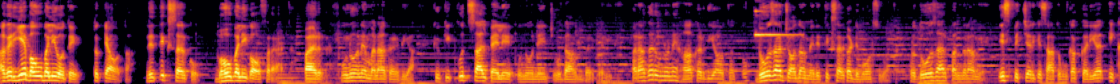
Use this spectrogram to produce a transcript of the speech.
अगर ये बाहुबली होते तो क्या होता? ऋतिक सर को बाहुबली का ऑफ़र आया था, पर उन्होंने मना कर दिया, क्योंकि कुछ साल पहले उन्होंने चौदह अकबर करी थी। पर अगर उन्होंने हाँ कर दिया होता तो? 2014 में ऋतिक सर का डिवोर्स हुआ था, और 2015 में इस पिक्चर के साथ उनका करियर एक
